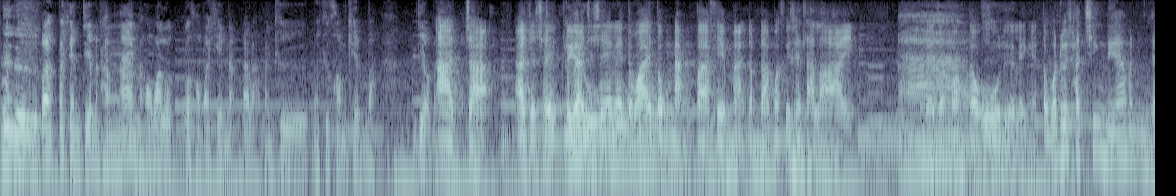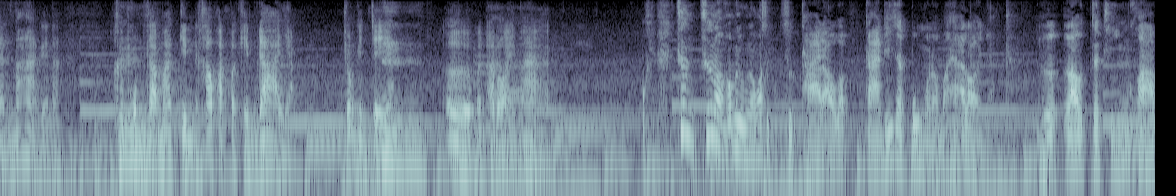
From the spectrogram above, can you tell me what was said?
หรือหรือหรือปลาปลาเค็มเจมันทำง่ายไหมเพราะว่ารสรสของปลาเค็มน่ะหลักๆมันคือมันคือความเค็มปะเกี่ยวไหมอาจจะอาจจะใช้เกลือก็ไม่รู้อาจจะใช้อะไรไม่รู้แต่ว่าไอ้ตรงหนังปลาเค็มอะดำๆก็คือใช้สาหร่ายอ่าหรือจะฟองเต้าหู้หรืออะไรเงี้ยแต่ว่าด้วยทัชชิ่งเนื้อมันเหมือนมากเลยนะ คือผมสามารถกินข้าวผัดปลาเค็มได้อะ ช่วงกินเจอือะมอืมเออ มันอร่อยมากอะโอเคซึ่งซึ่งเราก็ไม่รู้นะว่าสุดสุดท้ายแล้วแบบการที่จะปรุงมันออกมาให้อร่อยเนี่ยอืมเราจะทิ้งความ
